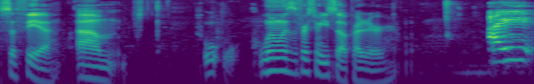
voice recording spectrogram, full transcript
Sophia, um, when was the first time you saw Predator? I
